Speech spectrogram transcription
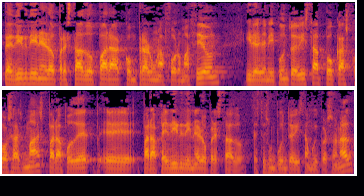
pedir dinero prestado para comprar una formación y desde mi punto de vista pocas cosas más para poder eh, para pedir dinero prestado. Este es un punto de vista muy personal,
